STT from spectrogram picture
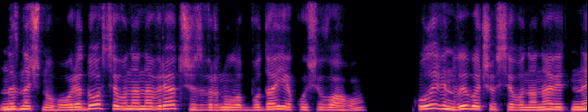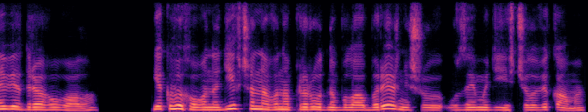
незначного урядовця вона навряд чи звернула б бодай якусь увагу. Коли він вибачився, вона навіть не відреагувала. Як вихована дівчина, вона природно була обережнішою у взаємодії з чоловіками,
